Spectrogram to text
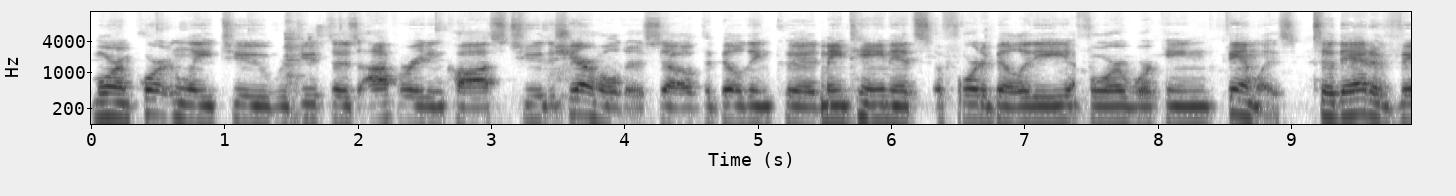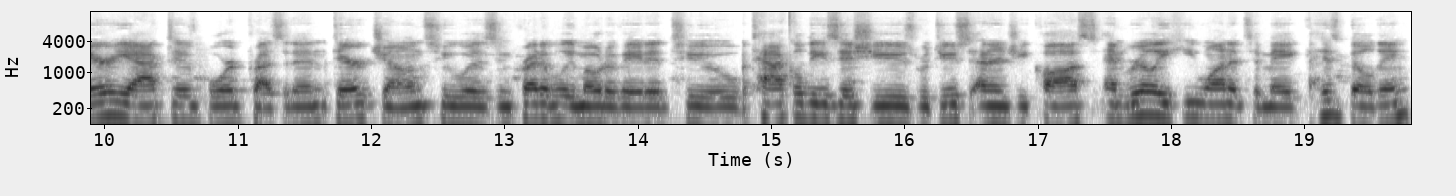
more importantly to reduce those operating costs to the shareholders. So the building could maintain its affordability for working families. So they had a very active board president derek jones who was incredibly motivated to tackle these issues reduce energy costs and really he wanted to make his building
